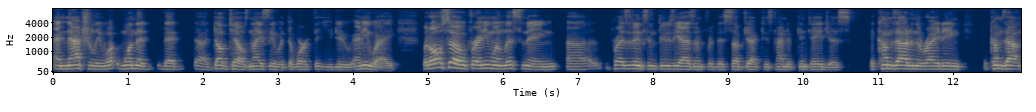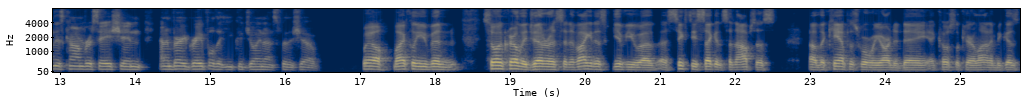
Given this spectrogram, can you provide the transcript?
and, naturally, what one that that uh, dovetails nicely with the work that you do anyway. But also for anyone listening, uh, president's enthusiasm for this subject is kind of contagious it comes out in the writing, it comes out in this conversation, and I'm very grateful that you could join us for the show. Well, Michael, you've been so incredibly generous. And if I can just give you a, a 60 second synopsis of the campus where we are today at Coastal Carolina, because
